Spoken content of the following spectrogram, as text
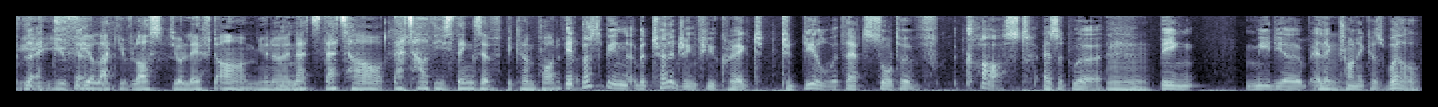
you you feel like you've lost your left arm. You know, and that's that's how that's how these things have become part of It us. must have been a bit challenging for you, Craig, t- to deal with that sort of cast, as it were, Mm. being media electronic as well.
